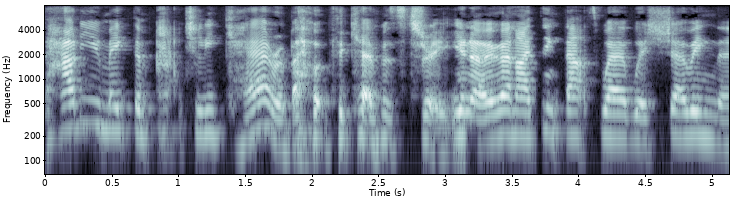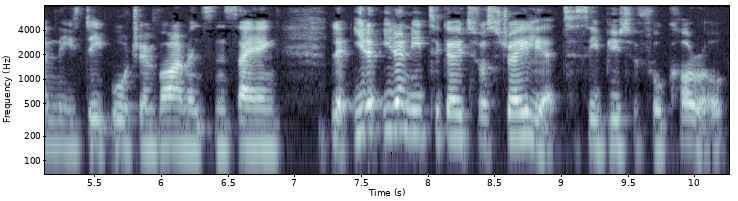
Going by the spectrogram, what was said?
how do you make them actually care about the chemistry you know and i think that's where we're showing them these deep water environments and saying look you don't, you don't need to go to australia to see beautiful coral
